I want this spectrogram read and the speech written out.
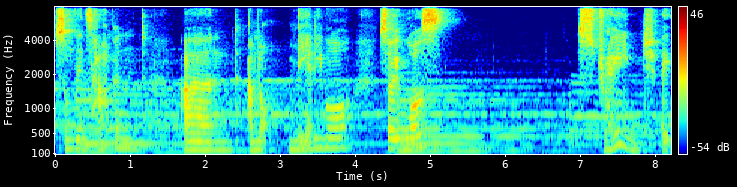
something's happened and I'm not me anymore? So it was strange, a,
